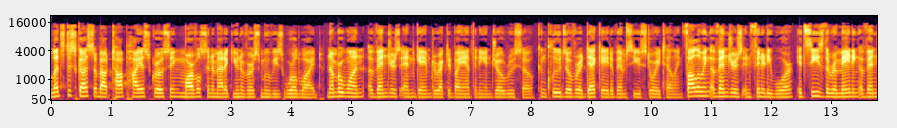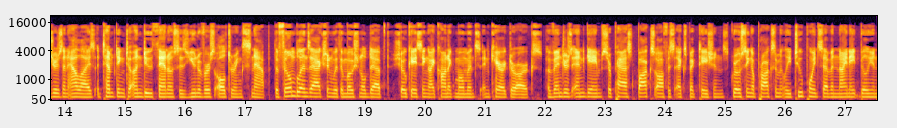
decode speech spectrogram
Let's discuss about top highest grossing Marvel Cinematic Universe movies worldwide. Number 1, Avengers Endgame directed by Anthony and Joe Russo, concludes over a decade of MCU storytelling. Following Avengers Infinity War, it sees the remaining Avengers and allies attempting to undo Thanos' universe-altering snap. The film blends action with emotional depth, showcasing iconic moments and character arcs. Avengers Endgame surpassed box office expectations, grossing approximately $2.798 billion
